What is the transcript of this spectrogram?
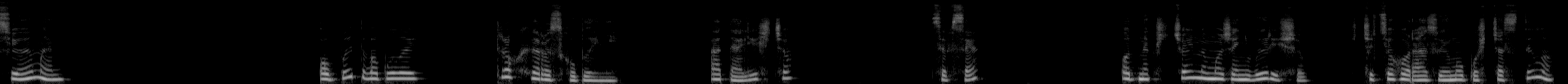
Сюемен. Обидва були трохи розгублені. А далі що? Це все? Однак щойно Можень вирішив, що цього разу йому пощастило,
